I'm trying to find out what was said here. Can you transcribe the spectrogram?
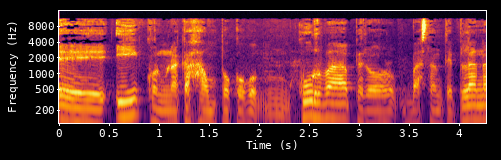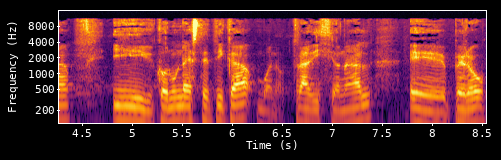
eh, y con una caja un poco mm, curva, pero bastante plana, y con una estética, bueno, tradicional, eh, pero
